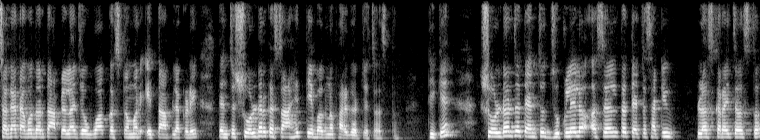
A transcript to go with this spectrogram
सगळ्यात अगोदर तर आपल्याला जेव्हा कस्टमर येतं आपल्याकडे त्यांचं शोल्डर कसं आहे ते बघणं फार गरजेचं असतं. ठीक आहे? शोल्डर जर त्यांचं झुकलेलं असेल तर त्याच्यासाठी प्लस करायचं असतं.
